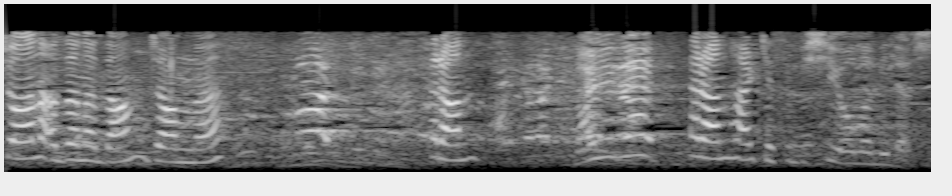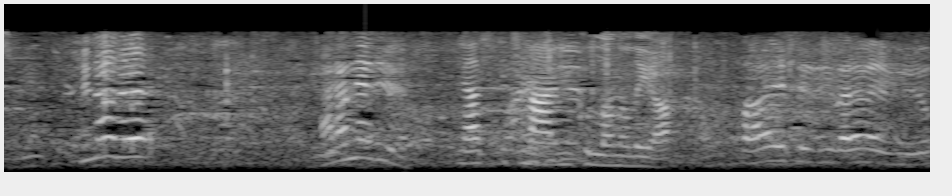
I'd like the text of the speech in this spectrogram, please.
Şu an Adana'dan canlı. Her an her an herkese bir şey olabilir. Sinan'ı! Anam ne diyor? Plastik mermi kullanılıyor. Parayı istediği veremedim diyor.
